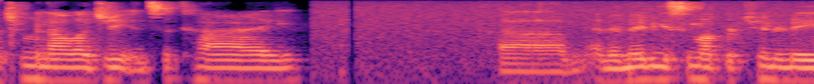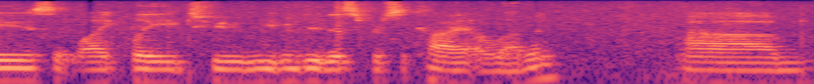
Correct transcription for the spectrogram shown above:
terminology in Sakai. Um, and there may be some opportunities likely to even do this for Sakai 11. Um,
